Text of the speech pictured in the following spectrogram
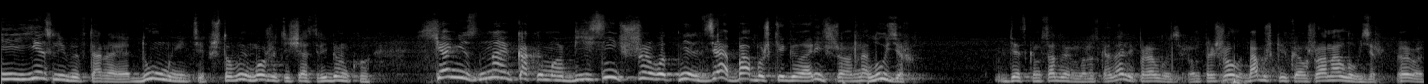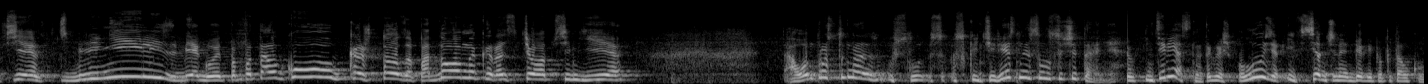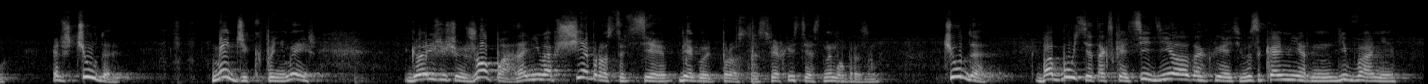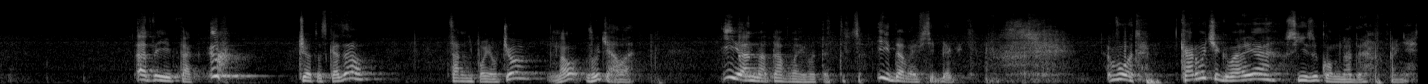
И если вы, вторая, думаете, что вы можете сейчас ребенку я не знаю, как ему объяснить, что вот нельзя бабушке говорить, что она лузер. В детском саду ему рассказали про лузер. Он пришел, бабушке сказал, что она лузер. Вот. Все сбленились, бегают по потолку, что за подонок растет в семье. А он просто на, интересное словосочетание. Интересно, ты говоришь, лузер, и все начинают бегать по потолку. Это же чудо. Magic, понимаешь? Говоришь еще жопа, они вообще просто все бегают просто сверхъестественным образом. Чудо. Бабуся, так сказать, сидела, так сказать, высокомерно на диване. А ты так, ух, что-то сказал, сам не понял, что, но звучало. И она давай вот это все, и давай все бегать. Вот, короче говоря, с языком надо понять.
